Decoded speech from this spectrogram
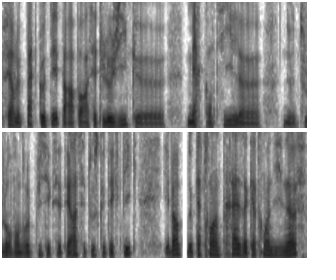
faire le pas de côté par rapport à cette logique mercantile de toujours vendre plus, etc. C'est tout ce que tu expliques. Et ben de 93 à 99,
